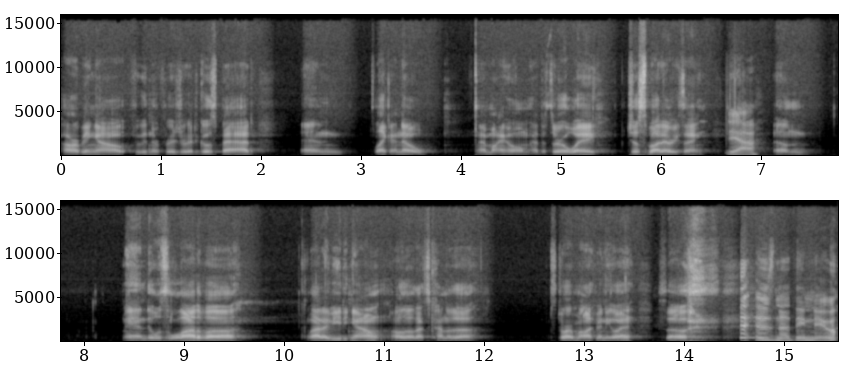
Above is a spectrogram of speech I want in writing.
power being out, food in the refrigerator goes bad, and like I know at my home, I had to throw away just about everything Yeah. um, and there was a lot of uh, a lot of eating out. Although that's kind of the story of my life anyway. So, it was nothing new.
